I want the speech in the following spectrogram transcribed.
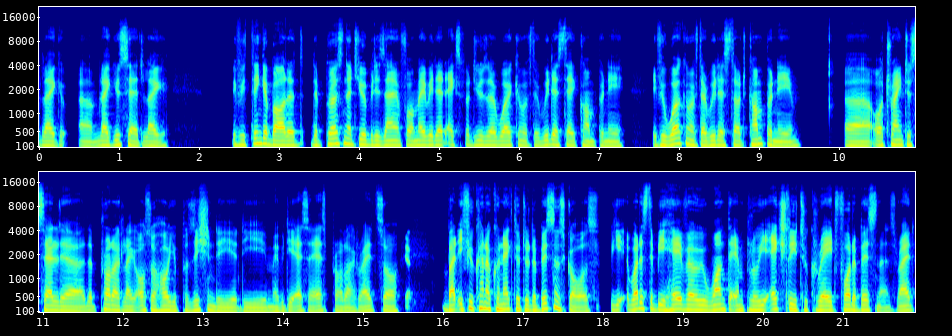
Like, um, like you said, like if you think about it, the person that you'll be designing for, maybe that expert user working with the real estate company, if you're working with the real estate company uh, or trying to sell the, the product, like also how you position the the maybe the SaaS product, right? So, yeah. But if you kind of connect it to the business goals, what is the behavior we want the employee actually to create for the business, right?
